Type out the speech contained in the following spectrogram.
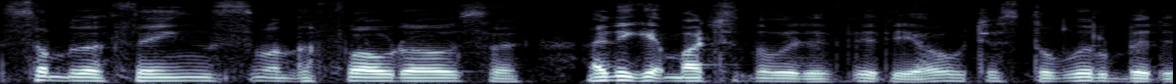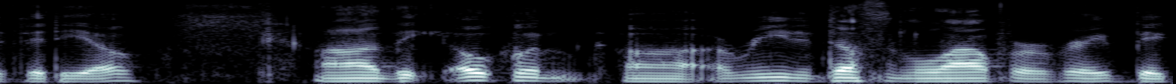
some of the things, some of the photos. Uh, I didn't get much in the way of video, just a little bit of video. Uh, the Oakland uh, Arena doesn't allow for very big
